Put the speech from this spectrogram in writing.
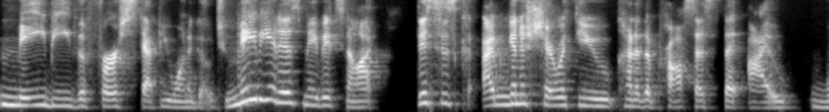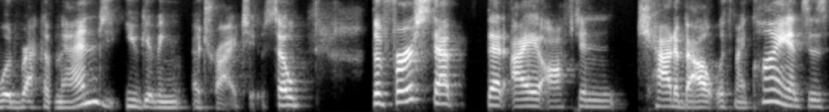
maybe the first step you want to go to. Maybe it is, maybe it's not this is i'm going to share with you kind of the process that i would recommend you giving a try to. So the first step that i often chat about with my clients is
